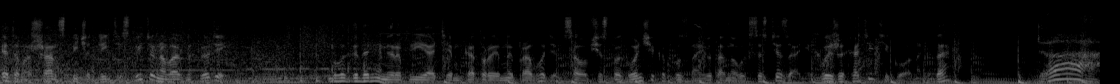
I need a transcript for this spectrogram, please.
Это ваш шанс впечатлить действительно важных людей. Благодаря мероприятиям, которые мы проводим, сообщество гонщиков узнают о новых состязаниях. Вы же хотите гонок, да? Да,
